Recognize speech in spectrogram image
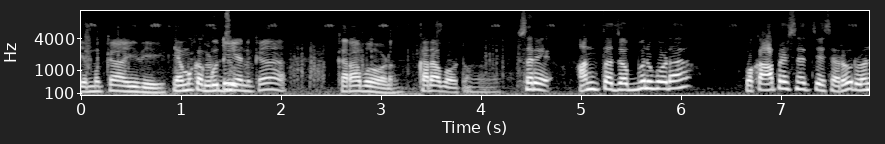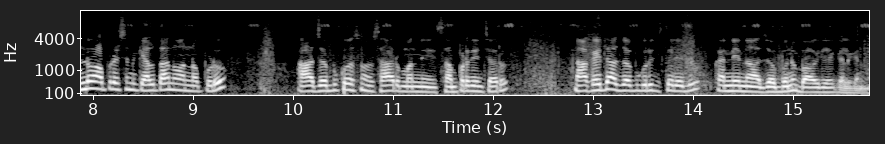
ఎముక ఇది ఎముక గుడ్డి వెనుక ఖరాబ్ అవ్వడం. ఖరాబ్ అవటం సరే అంత జబ్బును కూడా ఒక ఆపరేషన్ అయితే చేశారు. రెండో ఆపరేషన్కి వెళ్తాను అన్నప్పుడు ఆ జబ్బు కోసం సార్ మనని సంప్రదించారు. నాకైతే ఆ జబ్బు గురించి తెలియదు కానీ నేను ఆ జబ్బుని బాగు చేయగలిగాను.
